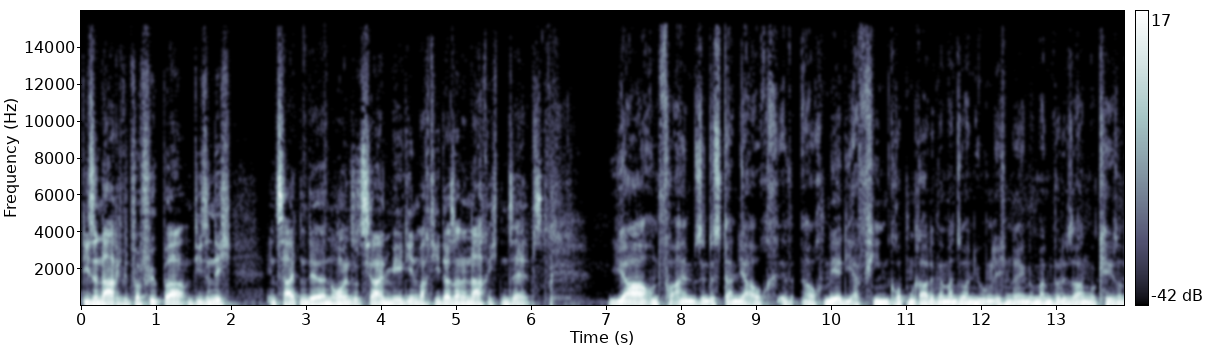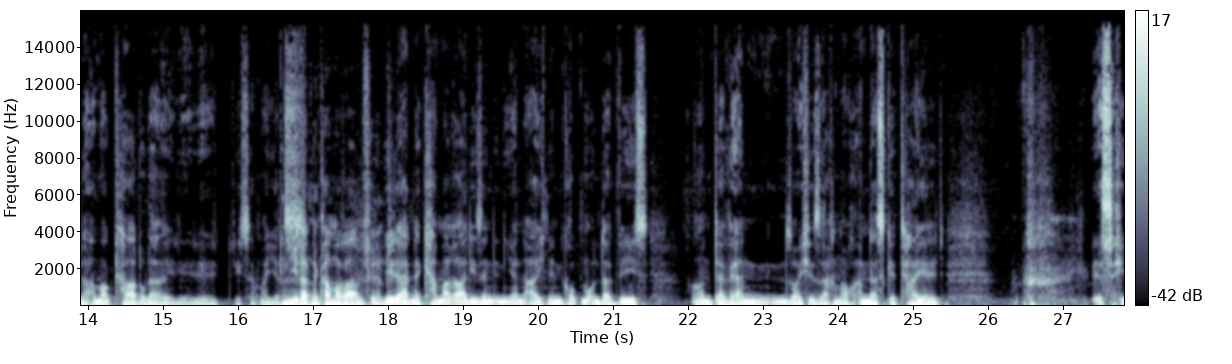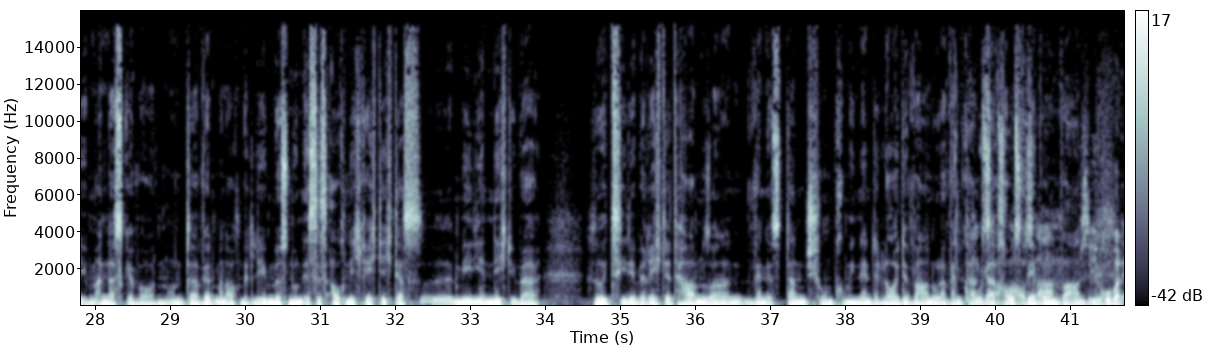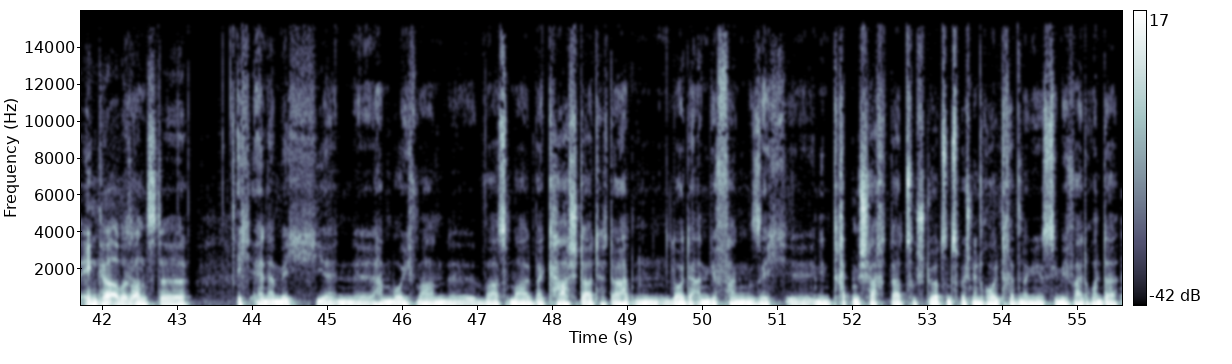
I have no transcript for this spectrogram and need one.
diese Nachricht wird verfügbar und diese nicht in Zeiten der neuen sozialen Medien macht jeder seine Nachrichten selbst. Ja, und vor allem sind es dann ja auch, auch mehr die affinen Gruppen, gerade wenn man so an Jugendlichen denkt und man würde sagen, okay, so eine Amok-Tat oder ich sag mal jetzt. Und jeder hat eine Kamera und filmt. Jeder hat eine Kamera, die sind in ihren eigenen Gruppen unterwegs und da werden solche Sachen auch anders geteilt. Ist eben anders geworden und da wird man auch mit leben müssen. Nun ist es auch nicht richtig, dass äh, Medien nicht über Suizide berichtet haben, sondern wenn es dann schon prominente Leute waren oder wenn große Auswirkungen waren. Sie Robert Enke, aber sonst. Äh ich erinnere mich hier in äh, Hamburg waren äh, war es mal bei Karstadt, da hatten Leute angefangen, sich äh, in den Treppenschacht da zu stürzen zwischen den Rolltreppen, da ging es ziemlich weit runter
